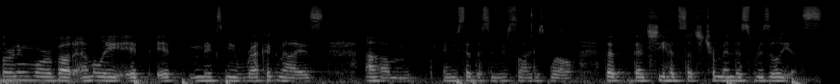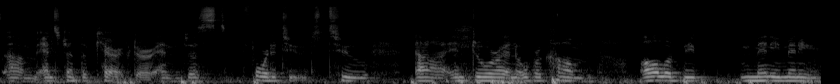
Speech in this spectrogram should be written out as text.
learning more about Emily, it, it makes me recognize, um, and you said this in your slide as well, that, that she had such tremendous resilience um, and strength of character and just fortitude to uh, endure and overcome all of the many, many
